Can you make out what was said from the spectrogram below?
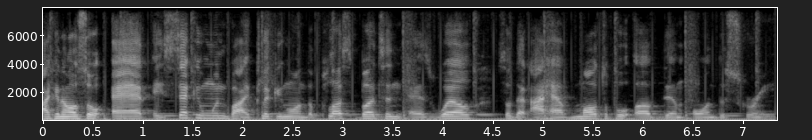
I can also add a second one by clicking on the plus button as well so that I have multiple of them on the screen.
